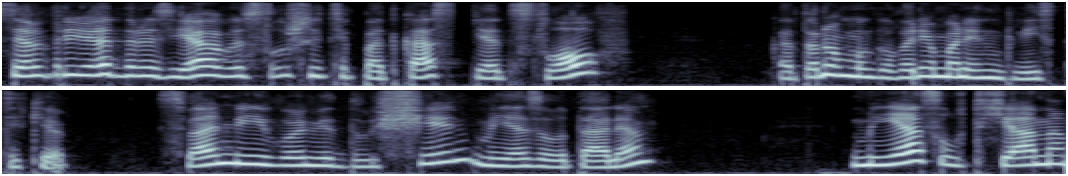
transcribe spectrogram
Всем привет, друзья! Вы слушаете подкаст «Нет слов», в котором мы говорим о лингвистике. С вами его ведущие. Меня зовут Аля. Меня зовут Яна.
